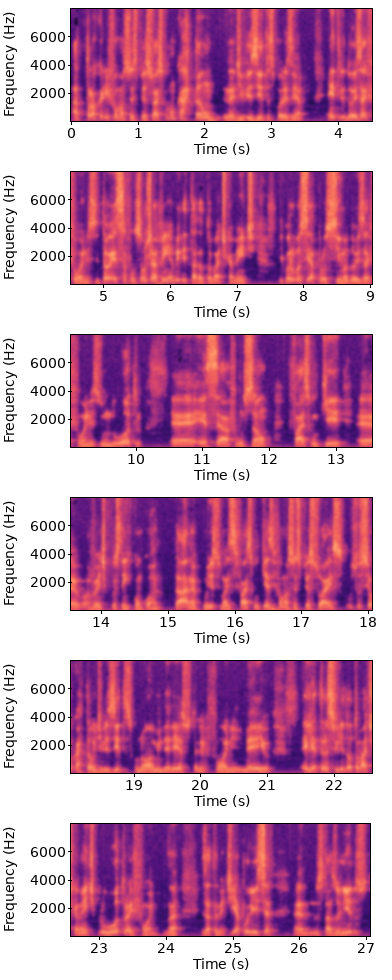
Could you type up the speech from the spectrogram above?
a troca de informações pessoais, como um cartão né, de visitas, por exemplo, entre dois iPhones. Então, essa função já vem habilitada automaticamente, e quando você aproxima dois iPhones um do outro, é, essa função faz com que, é, obviamente você tem que concordar né, com isso, mas faz com que as informações pessoais, o seu cartão de visitas com nome, endereço, telefone, e-mail, ele é transferido automaticamente para o outro iPhone, né? Exatamente. E a polícia é, nos Estados Unidos,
